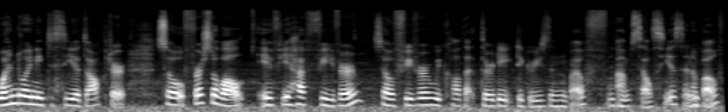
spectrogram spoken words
when do I need to see a doctor? So first of all, if you have fever, so fever we call that 38 degrees and above, mm -hmm. um, Celsius and mm -hmm. above.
